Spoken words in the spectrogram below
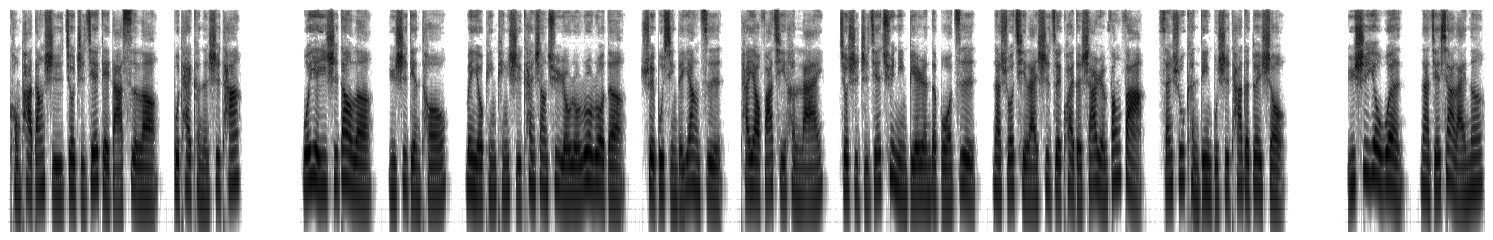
恐怕当时就直接给打死了，不太可能是他。我也意识到了，于是点头。闷油瓶平时看上去柔柔弱弱的。睡不醒的样子，他要发起狠来，就是直接去拧别人的脖子。那说起来是最快的杀人方法。三叔肯定不是他的对手。于是又问：“那接下来呢？”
